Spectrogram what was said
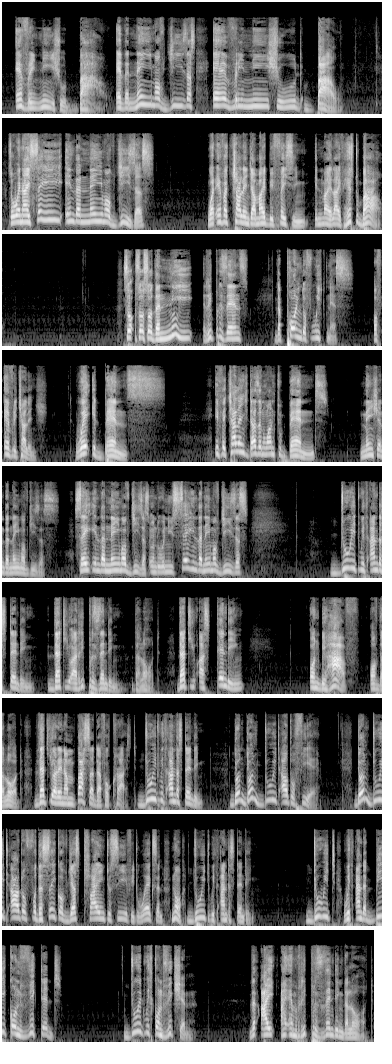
every knee should bow. At the name of Jesus, every knee should bow. So when I say in the name of Jesus, whatever challenge I might be facing in my life has to bow. So, so, so the knee represents the point of weakness of every challenge, where it bends. If a challenge doesn't want to bend, mention the name of Jesus. Say in the name of Jesus. And when you say in the name of Jesus, do it with understanding that you are representing the Lord, that you are standing on behalf of the Lord, that you are an ambassador for Christ. Do it with understanding. Don't, don't do it out of fear. Don't do it out of for the sake of just trying to see if it works and no, do it with understanding. do it with under be convicted do it with conviction that i i am representing the lord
